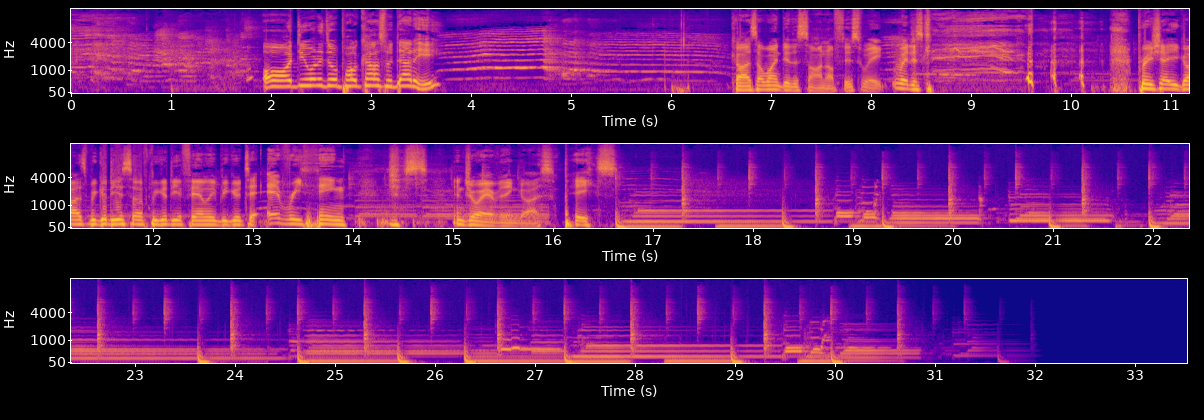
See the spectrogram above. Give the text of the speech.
oh, do you want to do a podcast with Daddy? Guys, I won't do the sign off this week. We're just. Appreciate you guys. Be good to yourself. Be good to your family. Be good to everything. Just enjoy everything, guys. Peace.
